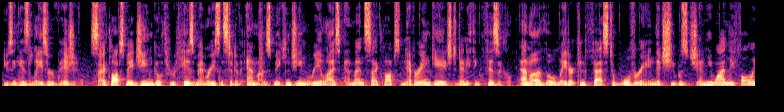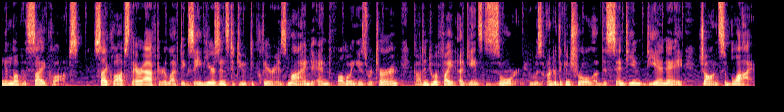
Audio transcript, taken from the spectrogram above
using his laser vision. Cyclops made Jean go through his memories instead of Emma's, making Jean realize Emma and Cyclops never engaged in anything physical. Emma, though, later confessed to Wolverine that she was genuinely falling in love with Cyclops. Cyclops thereafter left Xavier's Institute to clear his mind, and following his return, got into a fight against Xorn, who was under the control of the sentient DNA John Sublime.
